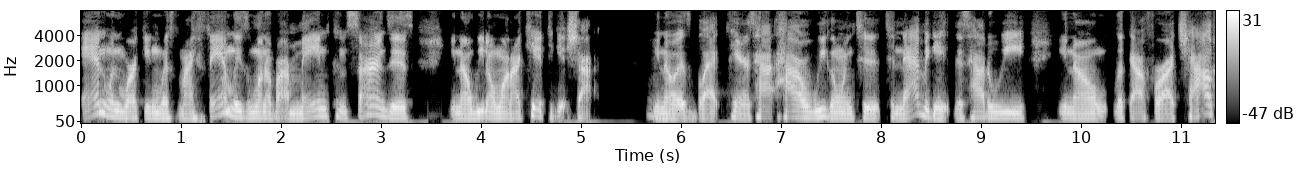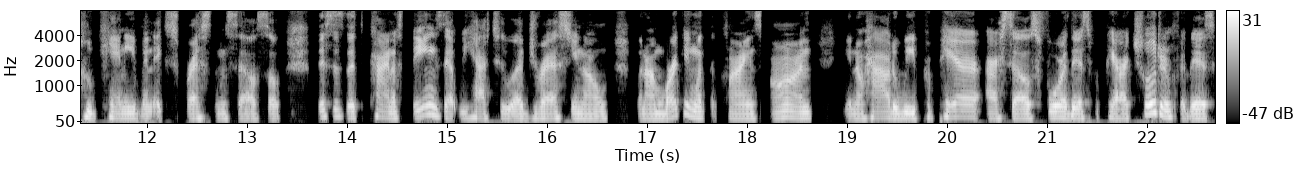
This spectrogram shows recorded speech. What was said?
and when working with my families one of our main concerns is you know we don't want our kid to get shot you know as mm-hmm. black parents how, how are we going to to navigate this? How do we you know look out for our child who can't even express themselves? So this is the kind of things that we have to address you know when i'm working with the clients on you know how do we prepare ourselves for this prepare our children for this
